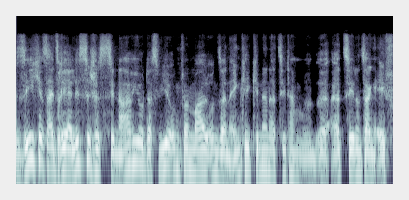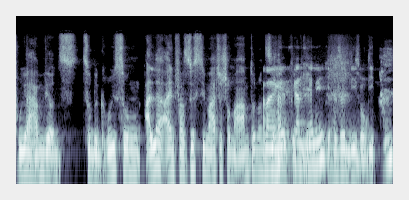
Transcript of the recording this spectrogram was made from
sehe ich es als realistisches Szenario, dass wir irgendwann mal unseren Enkelkindern erzählt haben, äh, erzählen und sagen, ey, früher haben wir uns zur Begrüßung alle einfach systematisch umarmt und uns Aber Hand ganz ehrlich, also die, so. die Hand,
